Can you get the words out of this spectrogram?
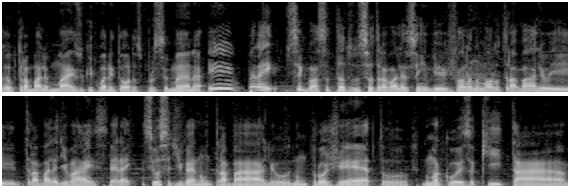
eu trabalho mais do que 40 horas por semana. E peraí, você gosta tanto do seu trabalho assim, vive falando mal do trabalho e trabalha demais? Peraí, se você tiver num trabalho, num projeto, numa coisa que tá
